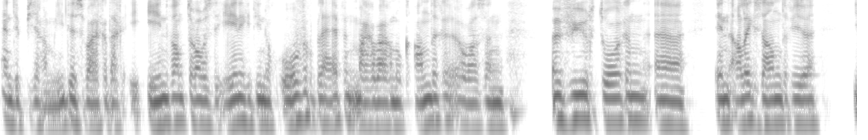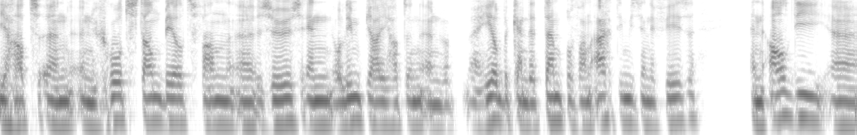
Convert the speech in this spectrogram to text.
En de piramides waren daar e- één van. Trouwens, de enige die nog overblijven. Maar er waren ook andere. Er was een, een vuurtoren eh, in Alexandrië. Je had een, een groot standbeeld van eh, Zeus in Olympia. Je had een, een, een heel bekende tempel van Artemis in Efeze. En al die eh,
